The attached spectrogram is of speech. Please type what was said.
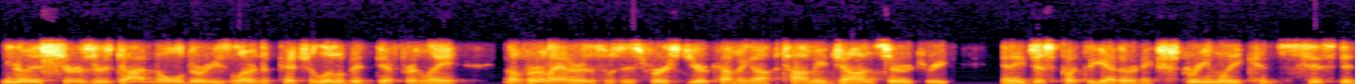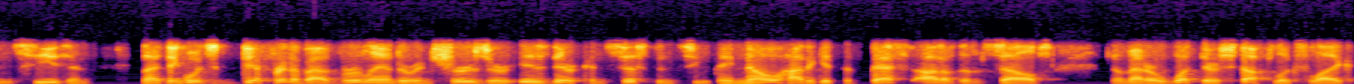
You know, as Scherzer's gotten older, he's learned to pitch a little bit differently. You know, Verlander, this was his first year coming off Tommy John surgery, and he just put together an extremely consistent season. And I think what's different about Verlander and Scherzer is their consistency. They know how to get the best out of themselves, no matter what their stuff looks like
